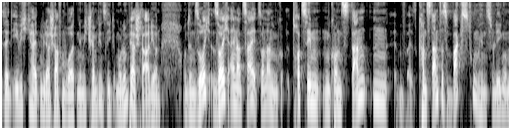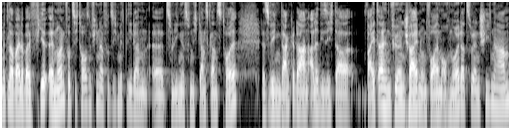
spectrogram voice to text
seit Ewigkeiten wieder schaffen wollten, nämlich Champions League im Olympiastadion. Und in solch, solch einer Zeit, sondern trotzdem ein konstantes Wachstum hinzulegen und mittlerweile bei äh, 49.440 Mitgliedern äh, zu liegen, das finde ich ganz, ganz toll. Deswegen danke da an alle, die sich da weiterhin für entscheiden und vor allem auch neu dazu entschieden haben.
